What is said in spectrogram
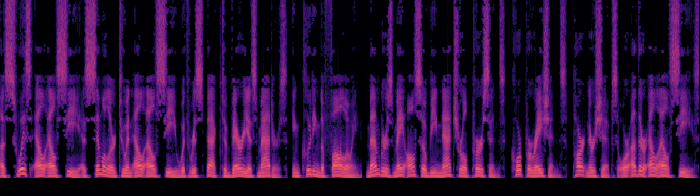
A Swiss LLC is similar to an LLC with respect to various matters, including the following. Members may also be natural persons, corporations, partnerships, or other LLCs.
